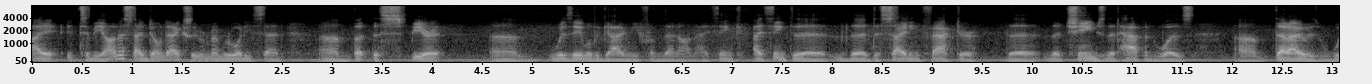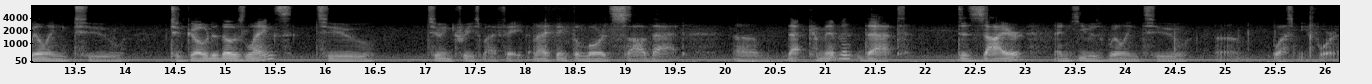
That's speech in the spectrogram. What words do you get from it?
I to be honest, I don't actually remember what he said. Um, but the spirit um, was able to guide me from then on. I think I think the the deciding factor, the the change that happened was um, that I was willing to to go to those lengths to to increase my faith, and I think the Lord saw that um, that commitment, that desire, and He was willing to um, bless me for it.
